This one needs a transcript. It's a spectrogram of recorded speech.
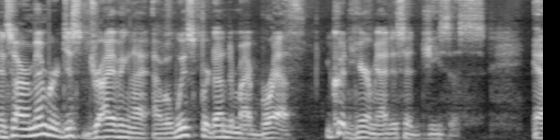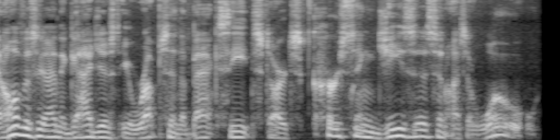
And so I remember just driving, and I, I whispered under my breath. You couldn't hear me. I just said Jesus. And all of a sudden, the guy just erupts in the back seat, starts cursing Jesus. And I said, Whoa.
